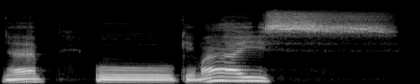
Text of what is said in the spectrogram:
Né? O que mais?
